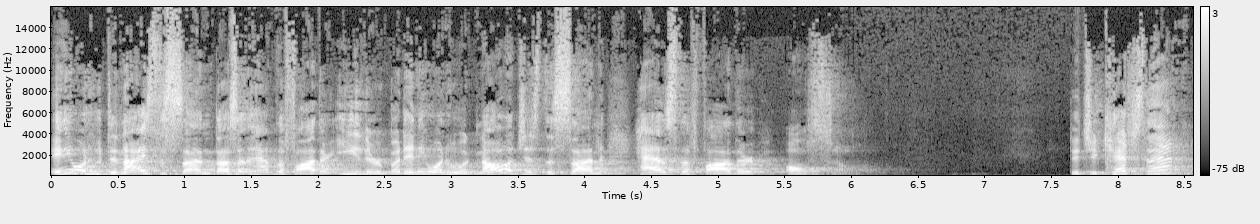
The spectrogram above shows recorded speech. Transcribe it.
Anyone who denies the Son doesn't have the Father either, but anyone who acknowledges the Son has the Father also. Did you catch that?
